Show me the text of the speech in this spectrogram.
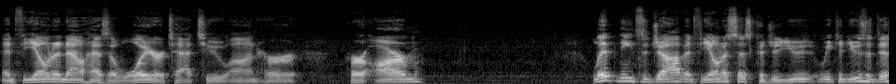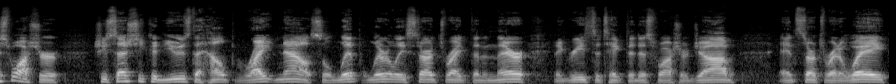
And Fiona now has a warrior tattoo on her her arm. Lip needs a job, and Fiona says, "Could you use? We could use a dishwasher." She says she could use the help right now, so Lip literally starts right then and there and agrees to take the dishwasher job and starts right away.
